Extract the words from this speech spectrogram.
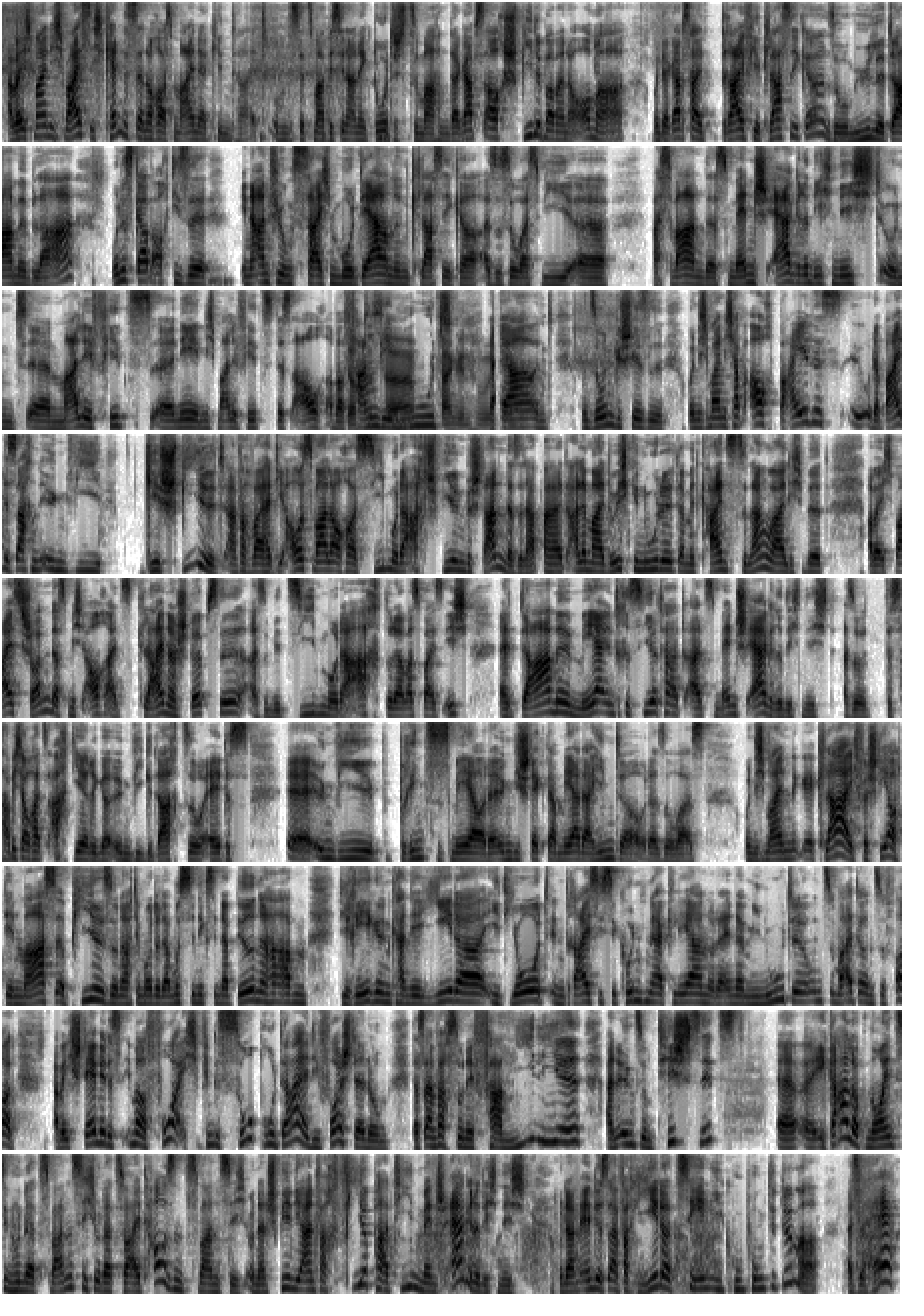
Aber ich meine, ich weiß, ich kenne das ja noch aus meiner Kindheit, um das jetzt mal ein bisschen anekdotisch zu machen. Da gab es auch Spiele bei meiner Oma und da gab es halt drei, vier Klassiker, so Mühle, Dame, bla. Und es gab auch diese, in Anführungszeichen, modernen Klassiker, also sowas wie, äh, was waren das? Mensch, ärgere dich nicht und äh, Malefiz, äh, nee, nicht Malefiz, das auch, aber Doch, Fang den war- Hut. Fang den Hut. Ja, ja, und, und so ein Geschissel. Und ich meine, ich habe auch beides äh, oder beide Sachen irgendwie gespielt, einfach weil halt die Auswahl auch aus sieben oder acht Spielen bestand. Also da hat man halt alle mal durchgenudelt, damit keins zu langweilig wird. Aber ich weiß schon, dass mich auch als kleiner Stöpsel, also mit sieben oder acht oder was weiß ich, äh, Dame mehr interessiert hat als Mensch, ärgere dich nicht. Also das habe ich auch als Achtjähriger irgendwie gedacht, so, ey, das äh, irgendwie bringt's es mehr oder irgendwie steckt da mehr dahinter oder sowas. Und ich meine, äh, klar, ich verstehe auch den Mass Appeal, so nach dem Motto, da musst du nichts in der Birne haben. Die Regeln kann dir jeder Idiot in 30 Sekunden erklären oder in einer Minute und so weiter und so fort. Aber ich stelle mir das immer vor, ich finde es so brutal, die Vorstellung, dass einfach so eine Familie an irgendeinem so Tisch sitzt, äh, egal ob 1920 oder 2020 und dann spielen die einfach vier Partien, Mensch, ärgere dich nicht. Und am Ende ist einfach jeder 10 IQ-Punkte dümmer. Also, hä?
